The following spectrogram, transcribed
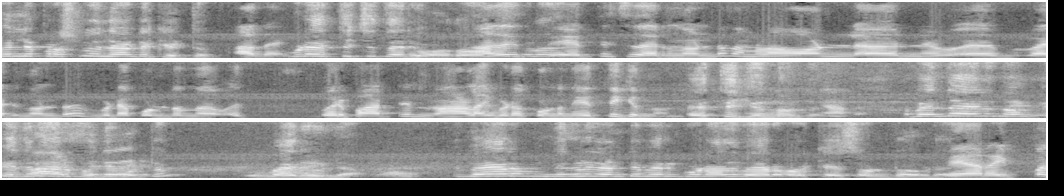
വലിയ പ്രശ്നമില്ലാണ്ട് കിട്ടും. ഇവിടെ എത്തിച്ചു തരുമോ അതോ അത് എത്തിച്ചു തരുന്നുണ്ട്. നമ്മൾ ഓൺലൈന് വരുന്നുണ്ട്. ഇവിടെ കൊണ്ടുവന്ന് ഒരു പാർട്ടി നാളെ ഇവിടെ കൊണ്ടുവന്ന് എത്തിക്കുന്നുണ്ട്. എത്തിക്കുന്നുണ്ട്. അപ്പൊ എന്തായാലും നമുക്ക് ഇതിനൊരു ബുദ്ധിമുട്ടും വരൂല. വേറെ നിങ്ങൾ രണ്ടുപേരും കൂടാതെ വേറെ വർക്കേഴ്സ് ഉണ്ടോ അവിടെ? വേറെ ഇപ്പൊ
